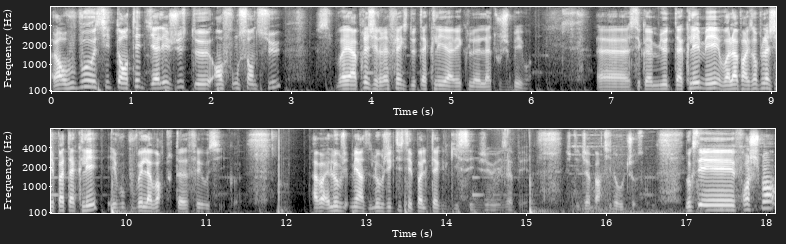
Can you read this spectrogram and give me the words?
Alors vous pouvez aussi tenter d'y aller juste euh, en fonçant dessus. Après, j'ai le réflexe de tacler avec la touche B. Euh, c'est quand même mieux de tacler, mais voilà, par exemple là, j'ai pas taclé et vous pouvez l'avoir tout à fait aussi. Quoi. Ah bah, l'objectif c'est pas le tacle glissé, j'ai zappé. J'étais déjà parti dans autre chose. Donc c'est franchement,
